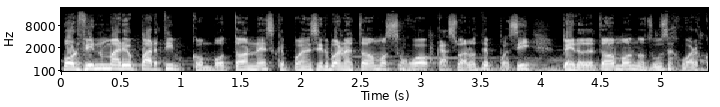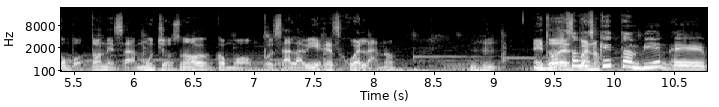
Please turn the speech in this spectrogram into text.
por fin un Mario Party con botones que pueden decir, bueno, de todos modos es un juego casualote, pues sí, pero de todos modos nos gusta jugar con botones a muchos, ¿no? Como pues a la vieja escuela, ¿no? Entonces, ¿sabes bueno. qué? También, eh,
